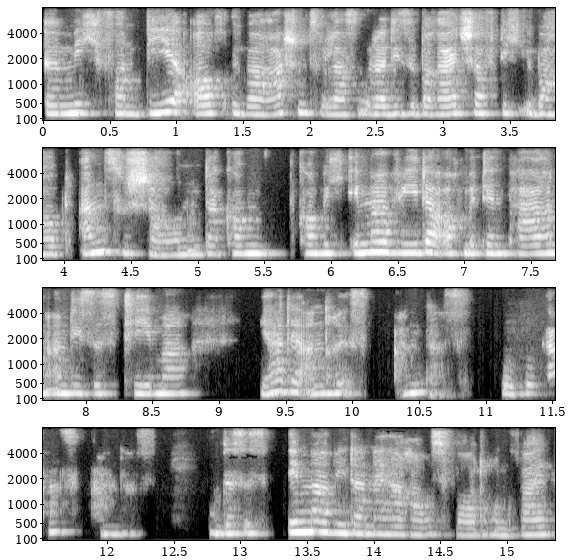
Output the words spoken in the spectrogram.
äh, mich von dir auch überraschen zu lassen oder diese Bereitschaft, dich überhaupt anzuschauen. Und da komme komm ich immer wieder auch mit den Paaren an dieses Thema, ja, der andere ist anders, mhm. ganz anders. Und das ist immer wieder eine Herausforderung, weil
